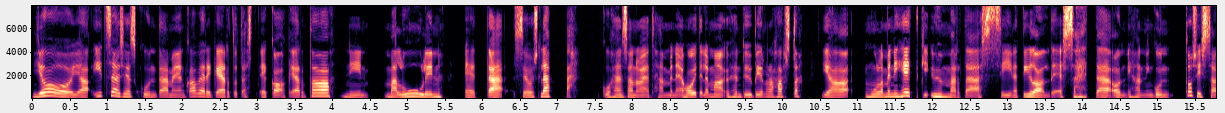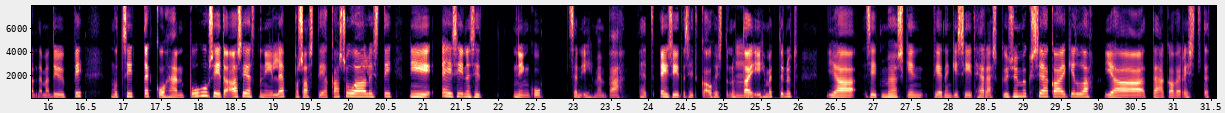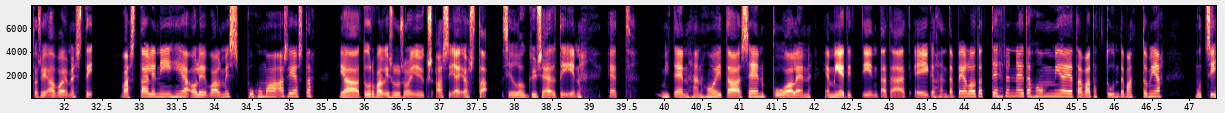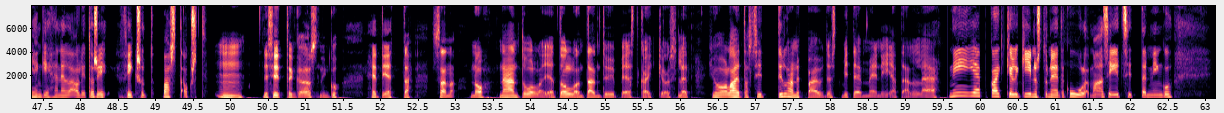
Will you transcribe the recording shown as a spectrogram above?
Joo, ja itse asiassa kun tämä meidän kaveri kertoi tästä ekaa kertaa, niin mä luulin, että se olisi läppä, kun hän sanoi, että hän menee hoitelemaan yhden tyypin rahasta. Ja mulla meni hetki ymmärtää siinä tilanteessa, että tämä on ihan niin kuin tosissaan tämä tyyppi. Mutta sitten kun hän puhui siitä asiasta niin lepposasti ja kasuaalisti, niin ei siinä sitten niin kuin sen ihmeempää. Että ei siitä sitten kauhistunut mm. tai ihmettynyt. Ja sitten myöskin tietenkin siitä heräsi kysymyksiä kaikilla. Ja tämä kaveri sitten tosi avoimesti vastaili niihin ja oli valmis puhumaan asiasta. Ja turvallisuus oli yksi asia, josta silloin kyseltiin, että miten hän hoitaa sen puolen ja mietittiin tätä, että eikö häntä pelota tehdä näitä hommia ja tavata tuntemattomia, mutta siihenkin hänellä oli tosi fiksut vastaukset. Mm. Ja sitten kanssa niin kuin heti, että sano, no näen tuolla ja tuolla on tämän tyypin, ja kaikki on silleen, että joo, laita sitten tilannepäivitystä, miten meni ja tälleen. Niin, jep, kaikki oli kiinnostuneita kuulemaan siitä sitten niin kuin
